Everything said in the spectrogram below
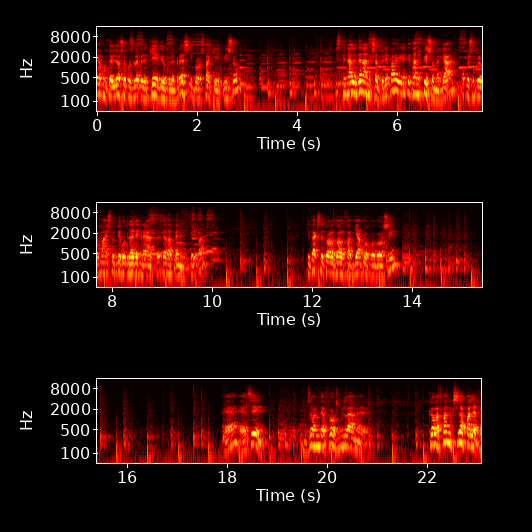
Έχουν τελειώσει όπως βλέπετε και οι δύο πλευρές, η μπροστά και η πίσω. Στην άλλη δεν άνοιξα τρύπα γιατί θα είναι πίσω μεριά, όπως το κρεβμάει στον τοίχο δηλαδή δεν χρειάζεται, δεν θα φαίνεται η τρύπα. Κοιτάξτε τώρα εδώ αλφαδιά που έχω δώσει. Ε, έτσι. John the Fox μιλάμε. Και όλα αυτά με ξύλα παλέτα,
